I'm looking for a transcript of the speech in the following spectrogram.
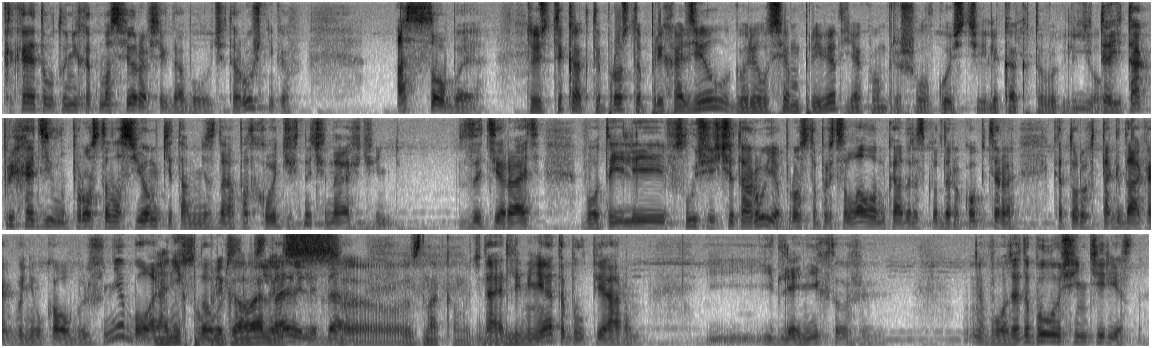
какая-то вот у них атмосфера всегда была у читорушников особая. То есть ты как, ты просто приходил, говорил всем привет, я к вам пришел в гости, или как это И, выглядело? да и так приходил, и просто на съемке там, не знаю, подходишь, начинаешь что-нибудь затирать. Вот. Или в случае с Читару я просто присылал им кадры с квадрокоптера, которых тогда как бы ни у кого больше не было. Они их с удовольствием публиковали ставили, с да. э, знаком Да, для меня это был пиаром. И, для них тоже. Вот, это было очень интересно.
